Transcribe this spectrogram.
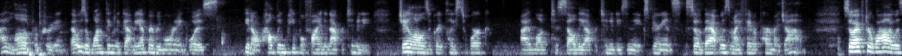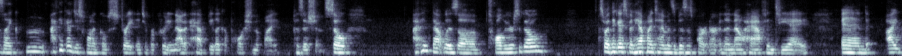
I love recruiting. That was the one thing that got me up every morning was, you know, helping people find an opportunity. JLL is a great place to work. I love to sell the opportunities and the experience. So that was my favorite part of my job. So after a while, I was like, mm, I think I just want to go straight into recruiting, not have be like a portion of my position. So I think that was uh, 12 years ago. So I think I spent half my time as a business partner and then now half in TA. And I,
